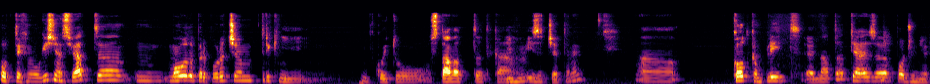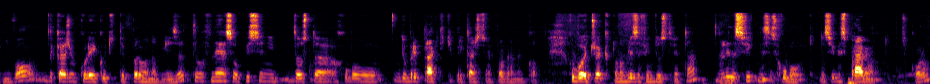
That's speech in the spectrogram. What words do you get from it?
от технологичния свят а, мога да препоръчам три книги, които стават а, така Мгм. и за четене. А, Code Complete е едната, тя е за по-джуниор ниво, да кажем колеги, които те първа навлизат. В нея са описани доста хубаво, добри практики при качествен програмен код. Хубаво е човек, като навлиза в индустрията, нали, да свикне с хубавото, да свикне с правилното по-скоро.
